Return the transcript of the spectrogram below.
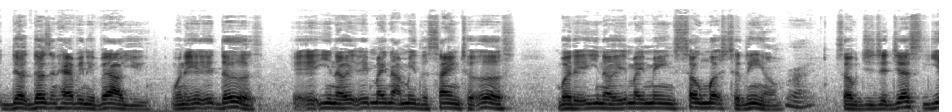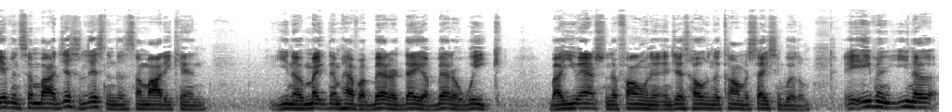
doesn't have any value when it, it does. It, you know, it, it, may not mean the same to us, but it, you know, it may mean so much to them. Right. So just giving somebody, just listening to somebody can, you know, make them have a better day, a better week by you answering the phone and, and just holding the conversation with them. Even you know,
